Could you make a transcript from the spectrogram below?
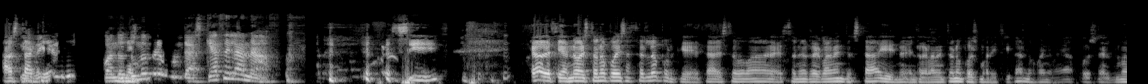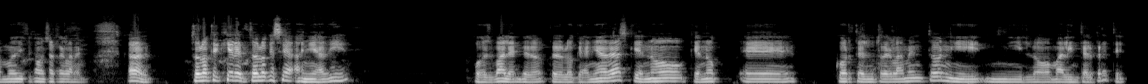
Hasta que... Cuando tú me preguntas, ¿qué hace la NAF? sí. Claro, decían, no, esto no podéis hacerlo porque esto, va, esto en el reglamento está y en el reglamento no puedes modificarlo. Bueno, ya, pues el- no modificamos el reglamento. Claro, todo lo que quiere, todo lo que sea añadir, pues vale, pero, pero lo que añadas que no, que no eh, corte el reglamento ni, ni lo malinterprete.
